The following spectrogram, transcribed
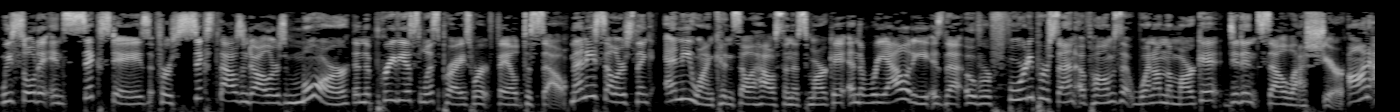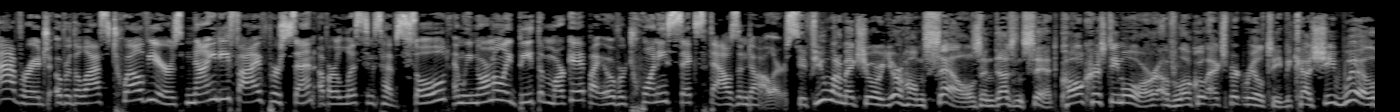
We sold it in six days for $6,000 more than the previous list price where it failed to sell. Many sellers think anyone can sell a house in this market. And the reality is that over 40% of homes that went on the market didn't sell last year. On average, over the last 12 years, 95% of our listings have sold, and we normally beat the market by over $26,000. If you want to make sure your home sells and doesn't sit, call Christy Moore of Local Expert Realty because she will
